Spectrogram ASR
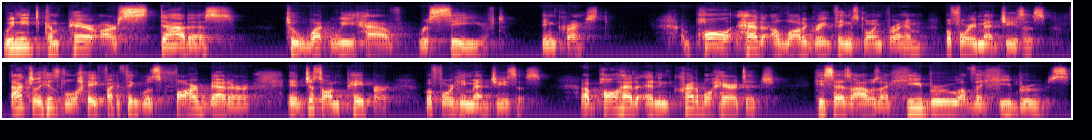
we need to compare our status to what we have received in Christ. Paul had a lot of great things going for him before he met Jesus. Actually, his life, I think, was far better just on paper before he met Jesus. Uh, Paul had an incredible heritage. He says, I was a Hebrew of the Hebrews.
